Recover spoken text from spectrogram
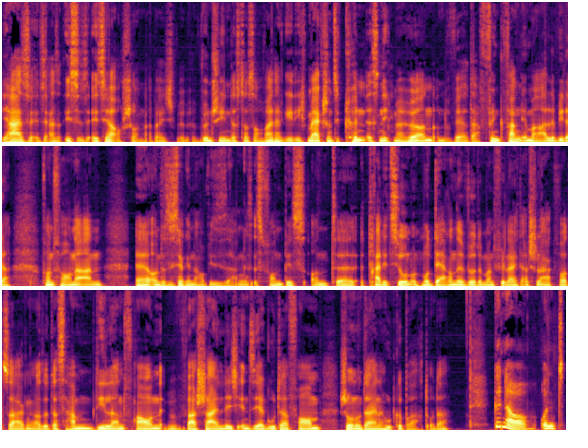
Ja, es ist, also ist, ist ja auch schon, aber ich wünsche Ihnen, dass das auch weitergeht. Ich merke schon, Sie können es nicht mehr hören und wir, da fangen immer alle wieder von vorne an. Äh, und das ist ja genau, wie Sie sagen, es ist von bis und äh, Tradition und Moderne würde man vielleicht als Schlagwort sagen. Also das haben die Landfrauen wahrscheinlich in sehr guter Form schon unter einen Hut gebracht, oder? Genau. Und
